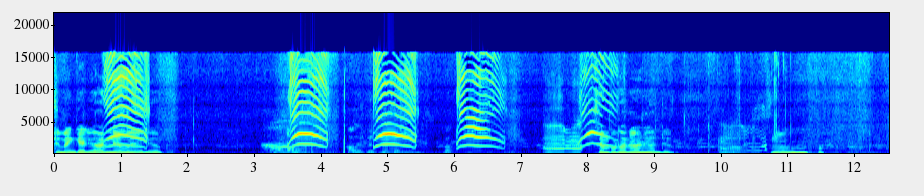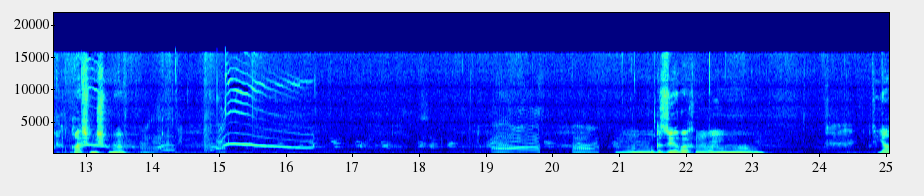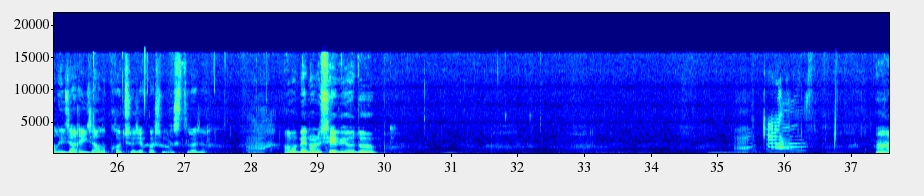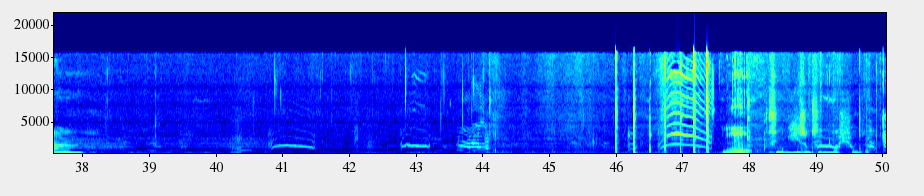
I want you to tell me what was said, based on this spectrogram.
Hemen geliyor anne. O geliyor. Sen burada ne arıyorsun diyor. Hmm. Kaçmış mı? Hmm, kızıyor bak. Hmm. Yalayacak iyice alıp kaçıracak başımı ıstıracak. Ama ben onu seviyordum. Ha. Şimdi yerim seni maşallah.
